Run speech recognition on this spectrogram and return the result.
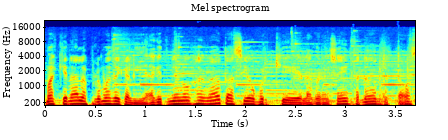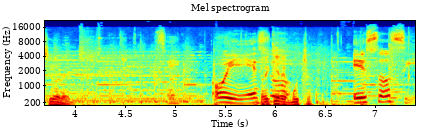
Más que nada los problemas de calidad que tenido con Hangout ha sido porque la conexión a internet donde estaba ha sido lenta. Oye, eso. Requiere mucho. Eso sí,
